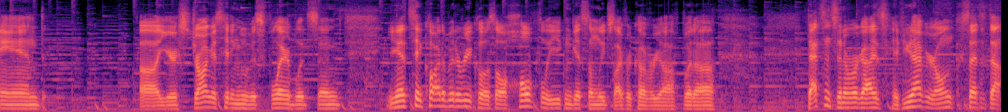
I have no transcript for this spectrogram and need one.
and uh, your strongest hitting move is Flare Blitz, and you're gonna take quite a bit of recoil, so hopefully you can get some Leech Life recovery off. But uh, that's Incineroar, guys. If you have your own sets, down,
